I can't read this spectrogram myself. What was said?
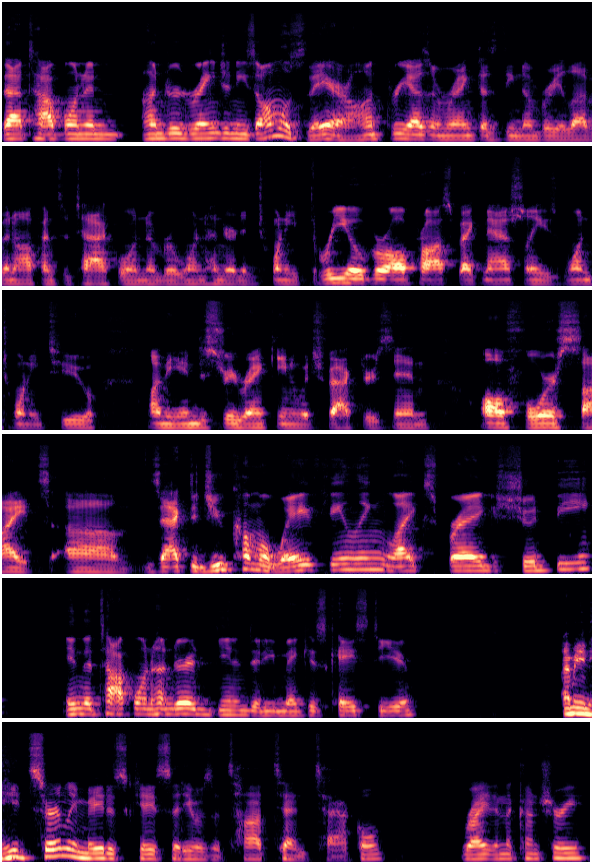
that top 100 range, and he's almost there. On three has him ranked as the number 11 offensive tackle and number 123 overall prospect nationally. He's 122 on the industry ranking, which factors in all four sites. Um, Zach, did you come away feeling like Sprague should be in the top 100? You know, did he make his case to you? I mean, he certainly made his case that he was a top 10 tackle right in the country.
